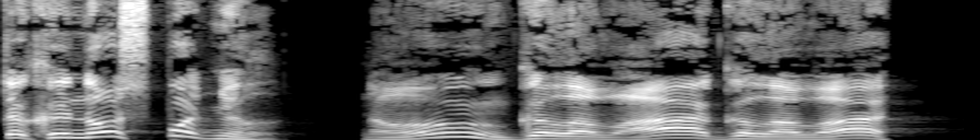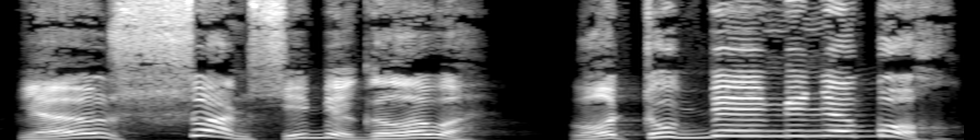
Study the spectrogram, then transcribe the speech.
так и нос поднял. Ну, голова, голова, я сам себе голова. Вот убей меня, Бог!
